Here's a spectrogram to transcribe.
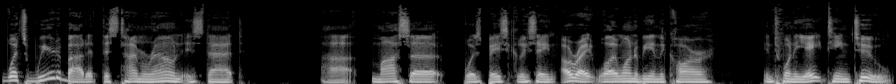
What's weird about it this time around is that uh, Massa was basically saying, "All right, well, I want to be in the car in 2018 too,"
